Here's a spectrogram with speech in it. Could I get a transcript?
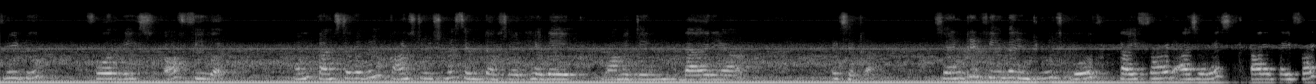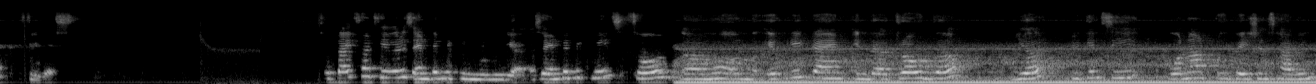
three to four weeks of fever and considerable constitutional symptoms like headache, vomiting, diarrhea, etc. So enteric fever includes both typhoid as well as paratyphoid fevers. So typhoid fever is endemic in India. So endemic means so uh, more, every time in the throughout the year you can see one or two patients having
